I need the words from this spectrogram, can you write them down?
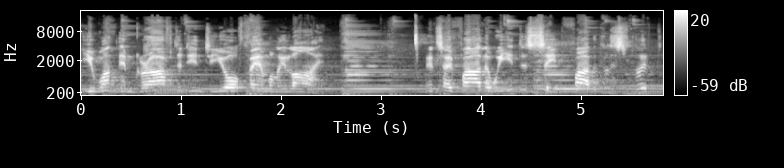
You want them grafted into your family line. And so, Father, we intercede. Father, let's lift,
